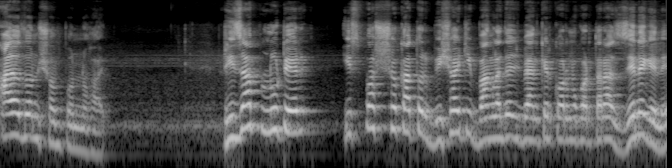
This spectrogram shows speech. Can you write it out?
আয়োজন সম্পন্ন হয়। রিজার্ভ লুটের স্পর্শকাতর বিষয়টি বাংলাদেশ ব্যাংকের কর্মকর্তারা জেনে গেলে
